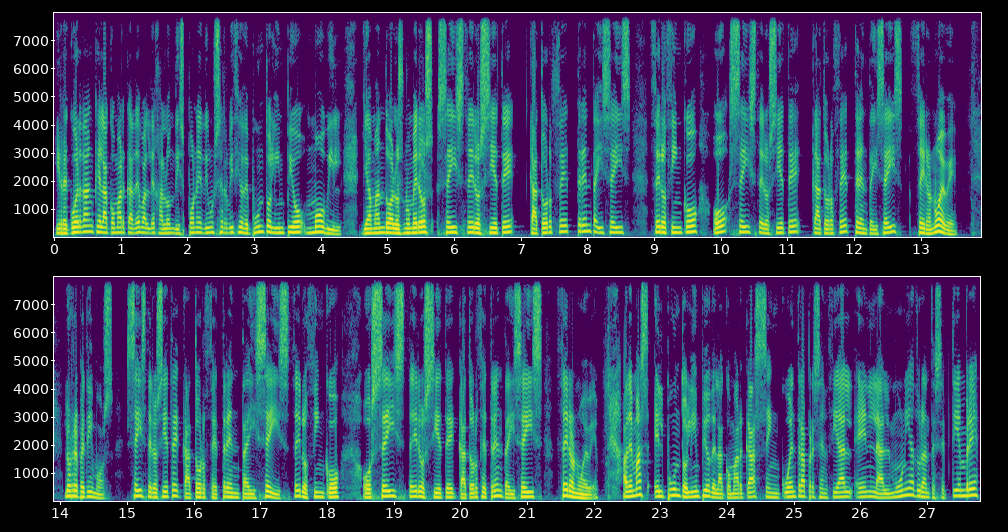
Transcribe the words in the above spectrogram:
Y recuerdan que la comarca de Valdejalón dispone de un servicio de punto limpio móvil, llamando a los números 607 14 36 05 o 607 14 36 09. Lo repetimos, 607 14 36 05 o 607 14 36 09. Además, el punto limpio de la comarca se encuentra presencial en la Almunia durante septiembre.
